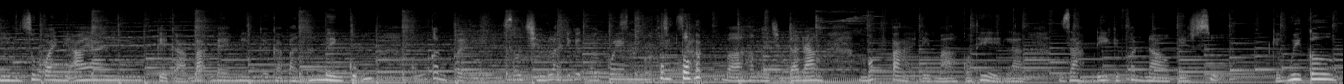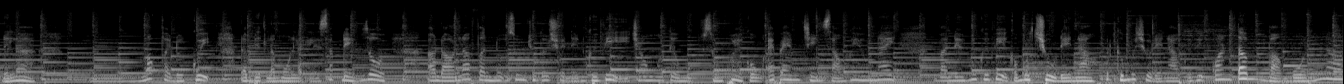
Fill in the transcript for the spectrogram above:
nhìn xung quanh thì ai ai kể cả bạn bè mình kể cả bản thân mình cũng cũng cần phải soi chiếu lại những cái thói quen Vâng, không tốt và hàng ngày chúng ta đang mắc phải để mà có thể là giảm đi cái phần nào cái sự cái nguy cơ đấy là mắc phải đột quỵ đặc biệt là mùa lạnh lại sắp đến rồi. À, đó là phần nội dung chúng tôi chuyển đến quý vị trong tiểu mục sống khỏe cùng FM 96 ngày hôm nay. Và nếu như quý vị có một chủ đề nào bất cứ một chủ đề nào quý vị quan tâm và muốn ờ,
